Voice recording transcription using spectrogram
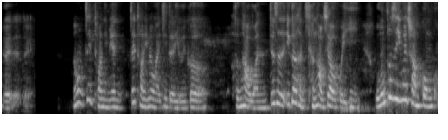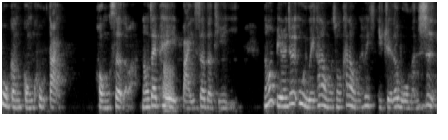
对对对。然后这团里面，这团里面我还记得有一个很好玩，就是一个很很好笑的回忆。我们不是因为穿工裤跟工裤带红色的嘛，然后再配白色的体育衣，然后别人就会误以为看到我们的时候，看到我们会觉得我们是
